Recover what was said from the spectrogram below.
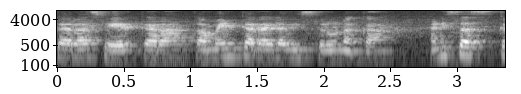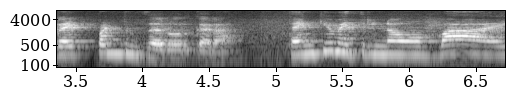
करा शेअर करा कमेंट करायला विसरू नका आणि सबस्क्राईब पण जरूर करा. थँक्यू मैत्रिणो. बाय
